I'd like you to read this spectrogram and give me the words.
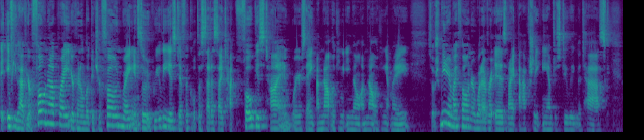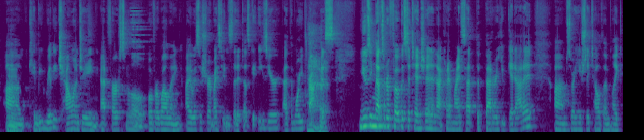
if you have your phone up right you're going to look at your phone right? And so it really is difficult to set aside time focus time where you're saying i'm not looking at email i'm not looking at my social media or my phone or whatever it is and i actually am just doing the task mm. um, mm. can be really challenging at first and a little overwhelming i always assure my students that it does get easier at the more you practice using that sort of focused attention and that kind of mindset the better you get at it um, so i usually tell them like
